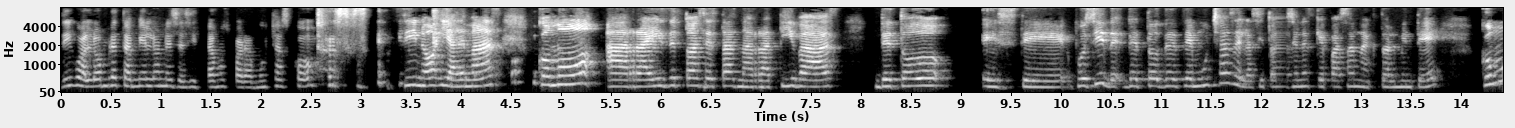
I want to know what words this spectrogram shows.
digo, al hombre también lo necesitamos para muchas cosas. Sí, ¿no? Y además, como a raíz de todas estas narrativas, de todo, este, pues sí, de, de, de muchas de las situaciones que pasan actualmente, cómo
